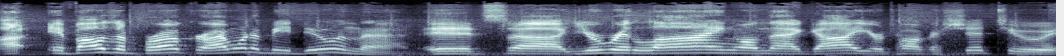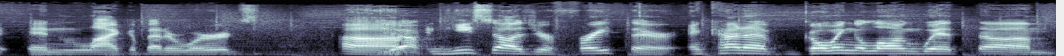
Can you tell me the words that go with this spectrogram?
uh, if I was a broker, I want to be doing that. It's uh, you're relying on that guy you're talking shit to, in lack of better words, uh, Yeah. and he sells your freight there. And kind of going along with um,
